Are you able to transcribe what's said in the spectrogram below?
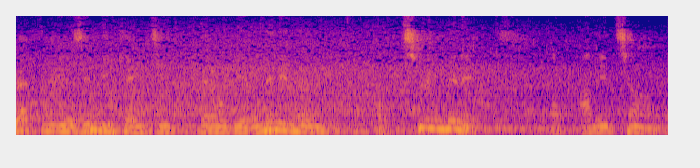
Referee has indicated there will be a minimum of two minutes of added time.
